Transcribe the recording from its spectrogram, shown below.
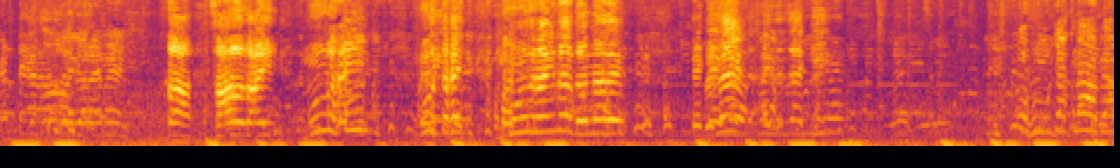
ਕੱਟਿਆ ਯਾਰ ਐਵੇਂ ਹਾਂ ਸਾਹ ਸਾਈ ਮੂੰਹ ਹਾਈ ਮੂੰਹ ਹਾਈ ਮੂੰਹ ਹਾਈ ਨਾ ਦੋਨਾਂ ਦੇ। ਬਿੱਲੇ ਇੱਧਰ ਚੱਕੀ ਉਹ ਫੋਨ ਚੱਕ ਲਾ ਪਿਆ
